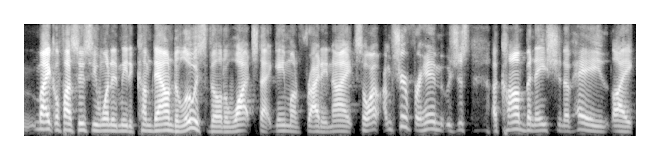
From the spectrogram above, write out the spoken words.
Michael Fasusi wanted me to come down to Louisville to watch that game on Friday night. So I'm sure for him, it was just a combination of, hey, like,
